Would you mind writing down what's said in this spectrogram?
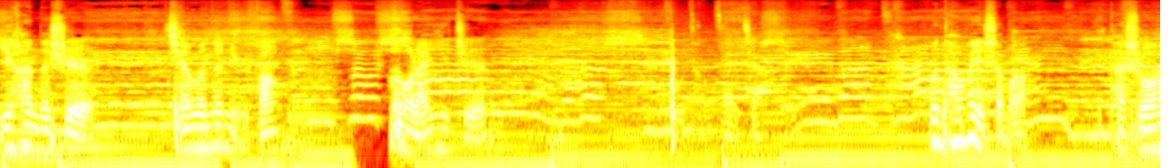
遗憾的是，前文的女方后来一直不曾再嫁。问他为什么，他说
